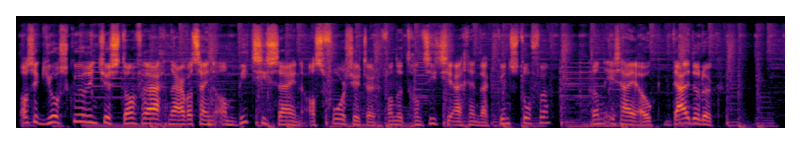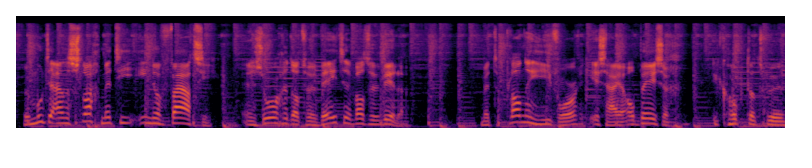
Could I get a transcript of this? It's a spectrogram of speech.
Als ik Jos Keurentjes dan vraag naar wat zijn ambities zijn als voorzitter van de transitieagenda kunststoffen, dan is hij ook duidelijk. We moeten aan de slag met die innovatie en zorgen dat we weten wat we willen. Met de plannen hiervoor is hij al bezig. Ik hoop dat we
